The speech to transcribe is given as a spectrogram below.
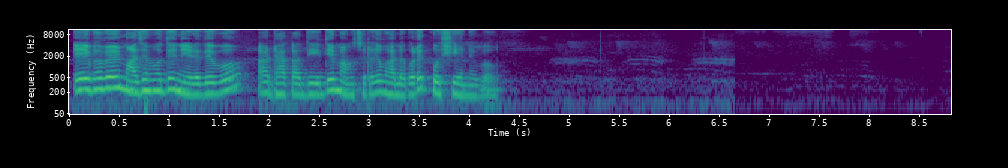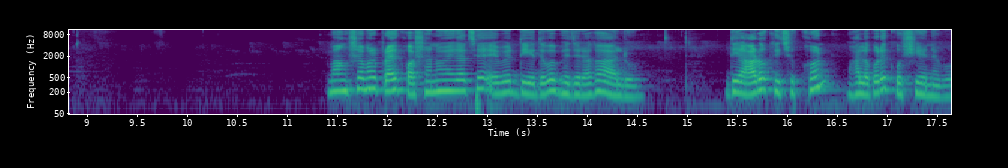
এইভাবে মাঝে মধ্যে নেড়ে দেবো আর ঢাকা দিয়ে দিয়ে মাংসটাকে ভালো করে কষিয়ে নেব। মাংস আমার প্রায় কষানো হয়ে গেছে, এবার দিয়ে দেবো ভেজে রাখা আলু। দিয়ে আরও কিছুক্ষণ ভালো করে কষিয়ে নেব।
